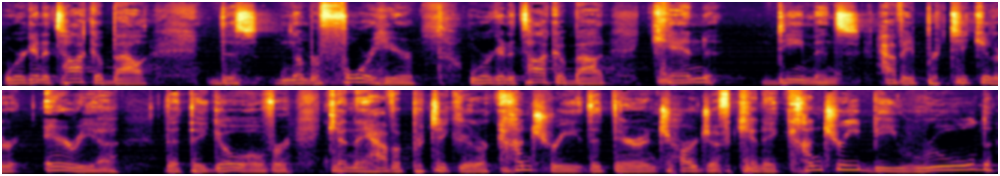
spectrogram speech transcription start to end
We're going to talk about this number four here. We're going to talk about can demons have a particular area that they go over? Can they have a particular country that they're in charge of? Can a country be ruled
